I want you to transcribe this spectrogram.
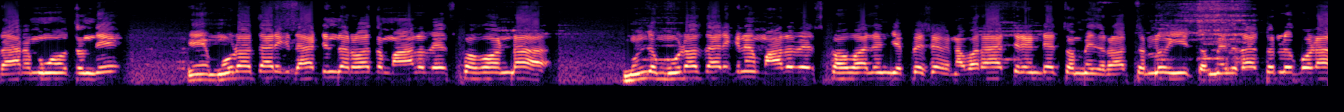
ప్రారంభమవుతుంది. ఈ మూడో తారీఖు దాటిన తర్వాత మాల వేసుకోకుండా ముందు మూడో తారీఖునే మాల వేసుకోవాలని చెప్పేసి నవరాత్రి అంటే తొమ్మిది రాత్రులు. ఈ తొమ్మిది రాత్రులు కూడా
